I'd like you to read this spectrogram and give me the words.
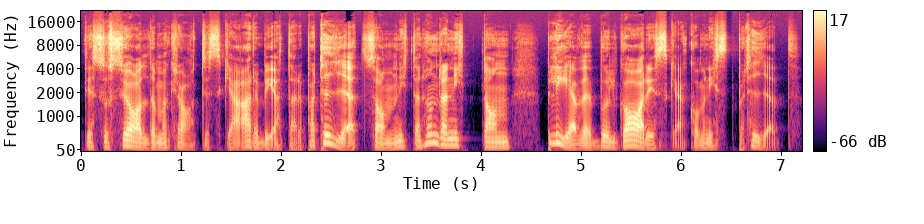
det socialdemokratiska arbetarpartiet som 1919 blev Bulgariska kommunistpartiet.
